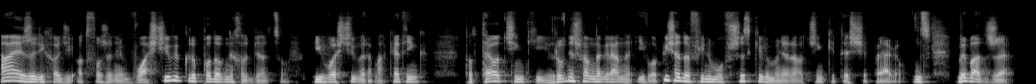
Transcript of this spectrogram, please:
a jeżeli chodzi o tworzenie właściwych grup podobnych odbiorców i właściwy remarketing, to te odcinki również mam nagrane i w opisie do filmu wszystkie wymienione odcinki też się pojawią. Więc wybacz, że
